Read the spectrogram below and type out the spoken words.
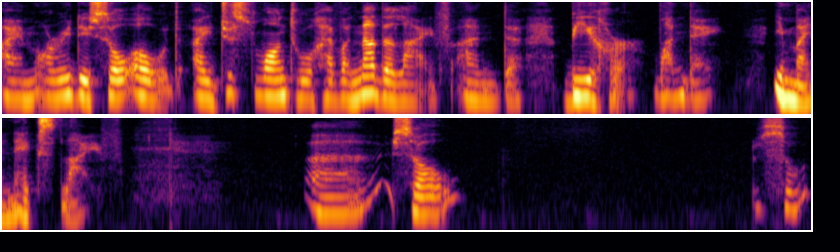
I'm already so old. I just want to have another life and uh, be her one day in my next life. Uh, so, so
